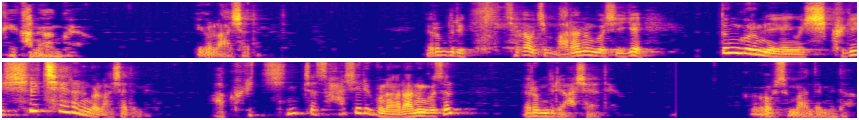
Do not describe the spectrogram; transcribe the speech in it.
그게 가능한 거예요. 이걸 아셔야 됩니다. 여러분들이 제가 지금 말하는 것이 이게 뜬구름 얘기가 아니고 그게 실체라는 걸 아셔야 됩니다. 아, 그게 진짜 사실이구나라는 것을 여러분들이 아셔야 돼요. 그거 없으면 안 됩니다.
